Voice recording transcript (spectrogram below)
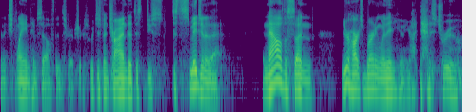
and explained himself through the scriptures. We've just been trying to just do just a smidgen of that. And now all of a sudden, your heart's burning within you, and you're like, that is true.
